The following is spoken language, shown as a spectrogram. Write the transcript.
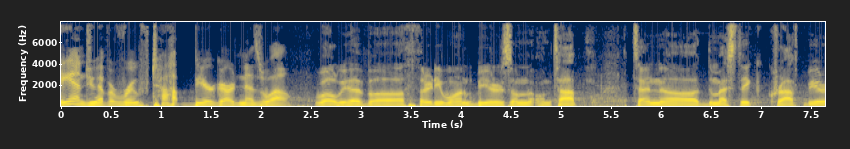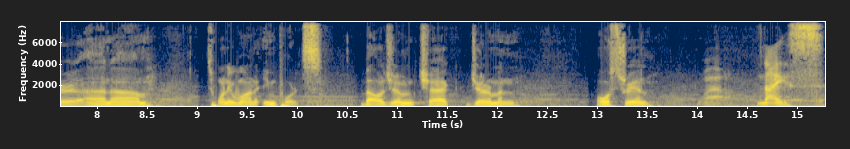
And you have a rooftop beer garden as well. Well, we have uh, 31 beers on, on tap, 10 uh, domestic craft beer, and um, 21 imports Belgium, Czech, German, Austrian. Wow. Nice.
